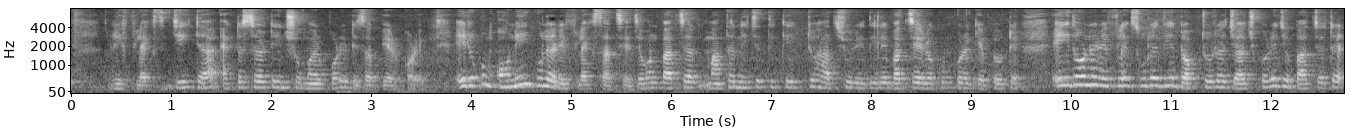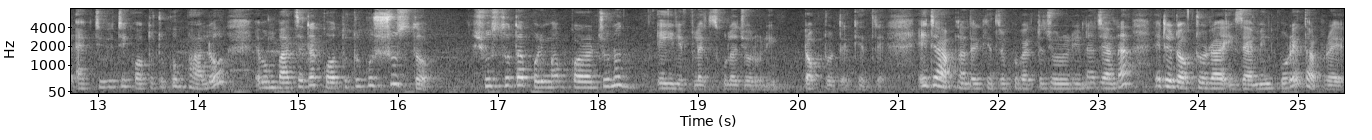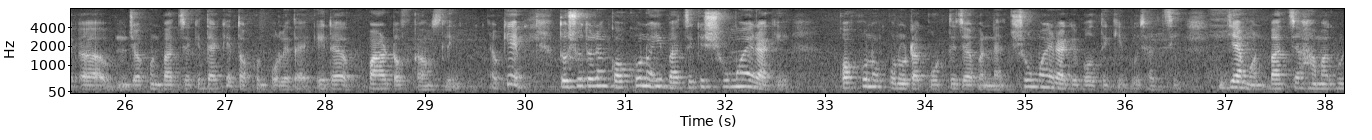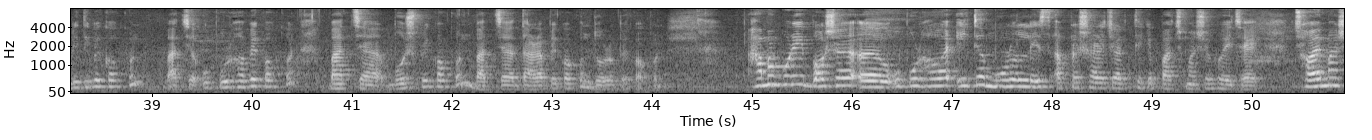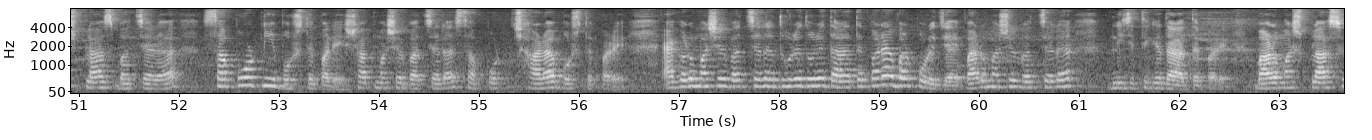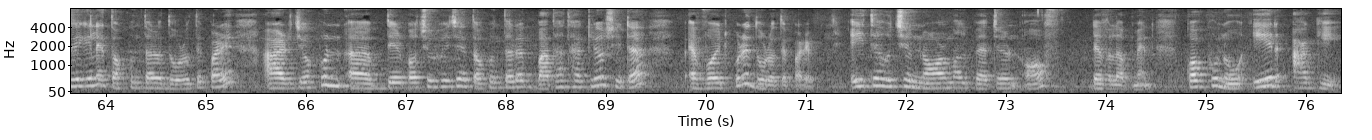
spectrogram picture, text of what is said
রিফ্লেক্স যেটা একটা সার্টেন সময়ের পরে ডিসঅ্যাপিয়ার করে। এরকম অনেকগুলো রিফ্লেক্স আছে, যেমন বাচ্চার মাথার নিচের থেকে একটু হাত সরিয়ে দিলে বাচ্চা এরকম করে কেঁপে ওঠে। এই ধরনের রিফ্লেক্সগুলো দিয়ে ডক্টররা জাজ করে যে বাচ্চাটার অ্যাক্টিভিটি কতটুকু ভালো এবং বাচ্চাটা কতটুকু সুস্থ। সুস্থতা পরিমাপ করার জন্য এই রিফ্লেক্সগুলো জরুরি ডক্টরদের ক্ষেত্রে। এটা আপনাদের ক্ষেত্রে খুব একটা জরুরি না জানা। এটা ডক্টররা এক্সামিন করে তারপরে যখন বাচ্চাকে দেখে তখন বলে দেয়। এটা পার্ট অফ কাউন্সিলিং ওকে তো সুতরাং কখনোই বাচ্চাকে সময়ের আগে, কখনো কোনোটা করতে যাবেন না। সময়ের আগে বলতে কি বোঝাচ্ছি? যেমন, বাচ্চা হামাগুড়ি দিবে কখন? বাচ্চা উপর হবে কখন? বাচ্চা বসবে কখন? বাচ্চা দাঁড়াবে কখন? দৌড়বে কখন? হামাগুড়ি বসা উপর হওয়া এইটা মোরললেস আপনার সাড়ে চার থেকে পাঁচ মাসে হয়ে যায়। ছয় মাস প্লাস বাচ্চারা সাপোর্ট নিয়ে বসতে পারে। সাত মাসের বাচ্চারা সাপোর্ট ছাড়া বসতে পারে। এগারো মাসের বাচ্চারা ধরে ধরে দাঁড়াতে পারে, আবার পড়ে যায়। বারো মাসের বাচ্চারা নিজে থেকে দাঁড়াতে পারে। বারো মাস প্লাস হয়ে গেলে তখন তারা দৌড়তে পারে। আর যখন দেড় বছর হয়ে যায়, তখন তারা বাধা থাকলেও সেটা অ্যাভয়েড করে দৌড়তে পারে। এইটা হচ্ছে নর্মাল প্যাটার্ন অফ ডেভেলপমেন্ট কখনো এর আগে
